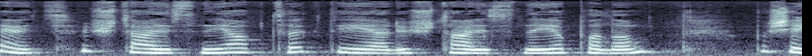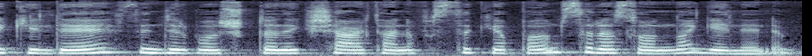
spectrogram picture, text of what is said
Evet 3 tanesini yaptık. Diğer 3 tanesini de yapalım. Bu şekilde zincir boşluklarına ikişer tane fıstık yapalım. Sıra sonuna gelelim.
